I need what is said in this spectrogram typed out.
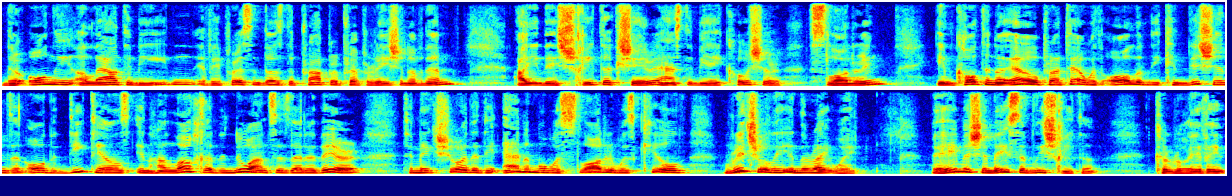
They're only allowed to be eaten if a person does the proper preparation of them. It has to be a kosher slaughtering. Im with all of the conditions and all the details in halacha, the nuances that are there to make sure that the animal was slaughtered, was killed ritually in the right way. If a,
